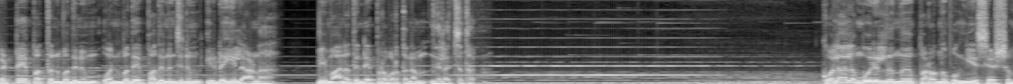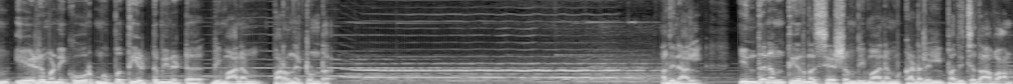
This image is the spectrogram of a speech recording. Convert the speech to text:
എട്ട് പത്തൊൻപതിനും ഒൻപത് പതിനഞ്ചിനും ഇടയിലാണ് വിമാനത്തിന്റെ പ്രവർത്തനം നിലച്ചത്. കോലാലംപൂരിൽ നിന്ന് പറന്നു പൊങ്ങിയ ശേഷം ഏഴ് മണിക്കൂർ മുപ്പത്തിയെട്ട് മിനിറ്റ് വിമാനം പറന്നിട്ടുണ്ട്. അതിനാൽ ഇന്ധനം തീർന്ന ശേഷം വിമാനം കടലിൽ പതിച്ചതാവാം.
